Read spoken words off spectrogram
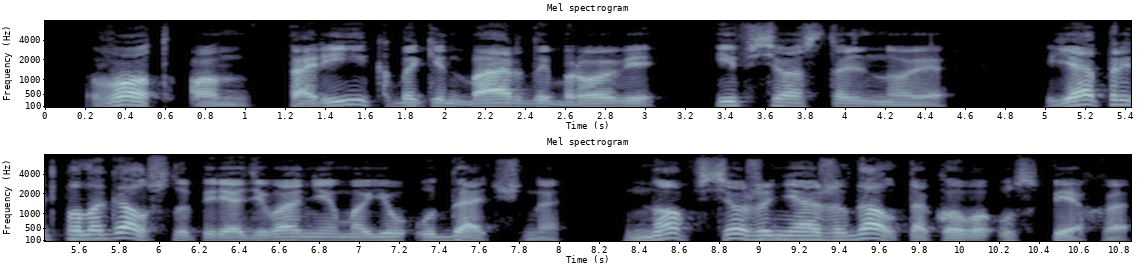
— Вот он, парик, бакенбарды, брови и все остальное. Я предполагал, что переодевание мое удачно, но все же не ожидал такого успеха.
